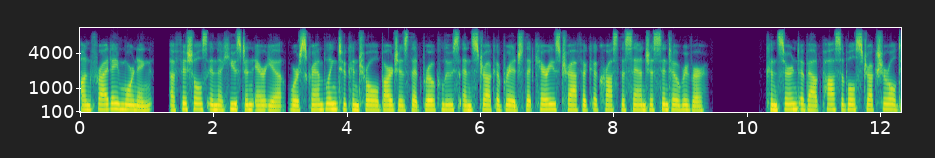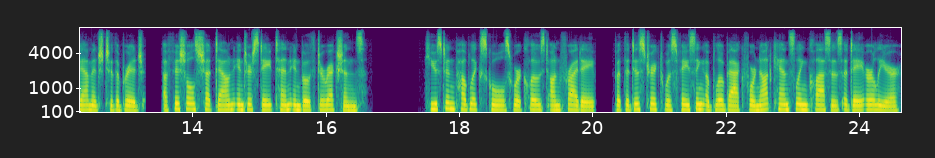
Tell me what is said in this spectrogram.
On Friday morning, officials in the Houston area were scrambling to control barges that broke loose and struck a bridge that carries traffic across the San Jacinto River. Concerned about possible structural damage to the bridge, officials shut down Interstate 10 in both directions. Houston public schools were closed on Friday, but the district was facing a blowback for not canceling classes a day earlier.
